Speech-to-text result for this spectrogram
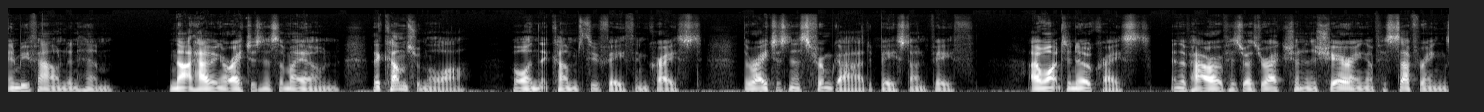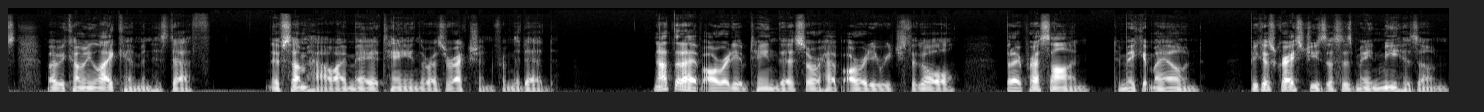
and be found in him, not having a righteousness of my own that comes from the law but one that comes through faith in Christ, the righteousness from God based on faith. I want to know Christ, and the power of his resurrection and the sharing of his sufferings by becoming like him in his death, if somehow I may attain the resurrection from the dead. Not that I have already obtained this or have already reached the goal, but I press on to make it my own, because Christ Jesus has made me his own.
